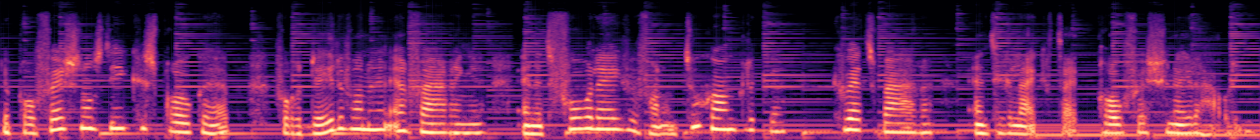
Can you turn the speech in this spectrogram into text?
de professionals die ik gesproken heb voor het delen van hun ervaringen en het voorleven van een toegankelijke, kwetsbare en tegelijkertijd professionele houding.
